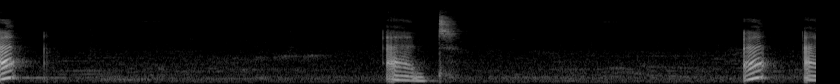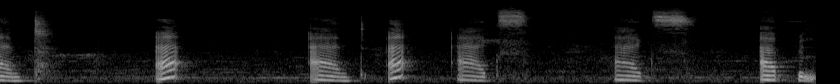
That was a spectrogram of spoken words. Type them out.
அ. ஆண்ட் அ ஆண்ட் அ. ஆண்ட் அ. Axe axe apple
